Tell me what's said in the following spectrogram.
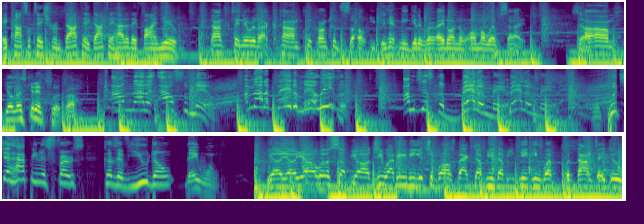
a consultation from Dante, Dante, how do they find you? DanteNero.com. Click on consult. You can hit me, get it right on the, on my website. So Um, yo, let's get into it, bro. I'm not an alpha male. I'm not a beta male either. I'm just a better man. Better man. Put your happiness first, because if you don't, they won't. Yo, yo, yo, what's up, y'all? GYBB, get your balls back. WWDD, what would Dante do?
